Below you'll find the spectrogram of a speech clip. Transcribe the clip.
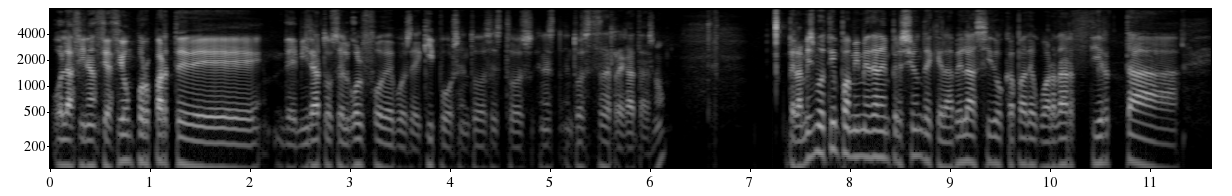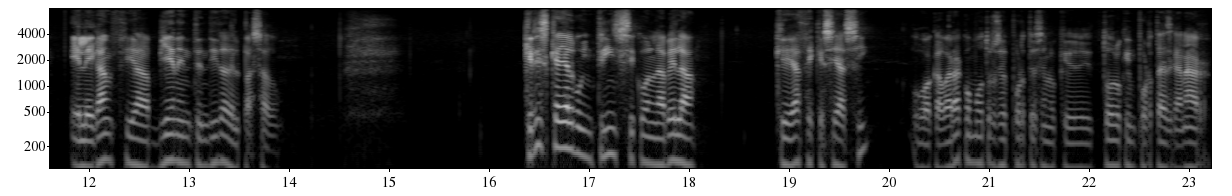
o la financiación por parte de, Emiratos del Golfo de, pues, de equipos en, todos estos, en, est- en todas estas regatas, ¿no? Pero al mismo tiempo a mí me da la impresión de que la vela ha sido capaz de guardar cierta elegancia bien entendida del pasado. ¿Crees que hay algo intrínseco en la vela que hace que sea así? ¿O acabará como otros deportes en lo que todo lo que importa es ganar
